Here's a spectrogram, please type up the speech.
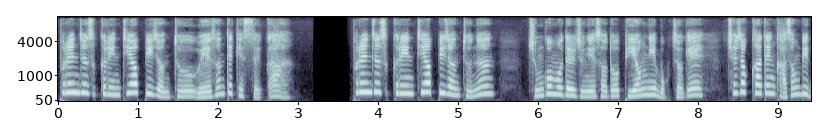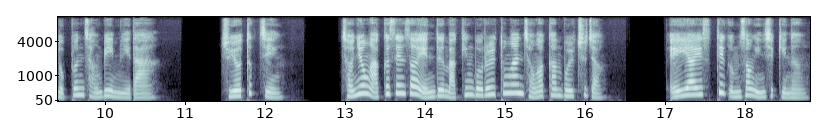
프렌즈 스크린 티어비 전투 왜 선택했을까? 프렌즈 스크린 티어비 전투는 중고 모델 중에서도 비영리 목적에 최적화된 가성비 높은 장비입니다. 주요 특징. 전용 아크 센서 앤드 마킹볼을 통한 정확한 볼 추적. AI 스틱 음성 인식 기능.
